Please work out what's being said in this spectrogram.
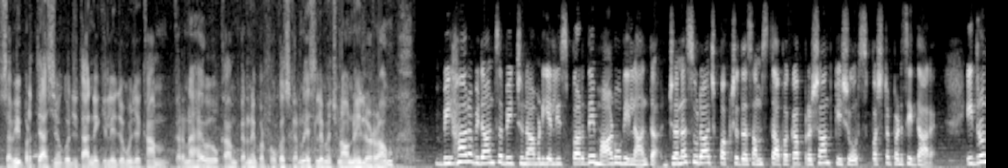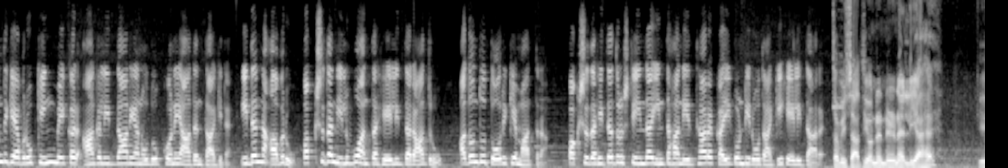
सभी प्रत्याशियों को जिताने के लिए जो मुझे काम करना है वो काम करने पर फोकस करना है इसलिए मैं चुनाव नहीं लड़ रहा हूँ ಬಿಹಾರ ವಿಧಾನಸಭೆ ಚುನಾವಣೆಯಲ್ಲಿ ಸ್ಪರ್ಧೆ ಮಾಡುವುದಿಲ್ಲ ಅಂತ ಜನಸುರಾಜ್ ಪಕ್ಷದ ಸಂಸ್ಥಾಪಕ ಪ್ರಶಾಂತ್ ಕಿಶೋರ್ ಸ್ಪಷ್ಟಪಡಿಸಿದ್ದಾರೆ ಇದರೊಂದಿಗೆ ಅವರು ಕಿಂಗ್ ಮೇಕರ್ ಆಗಲಿದ್ದಾರೆ ಅನ್ನೋದು ಕೊನೆ ಆದಂತಾಗಿದೆ ಇದನ್ನ ಅವರು ಪಕ್ಷದ ನಿಲುವು ಅಂತ ಹೇಳಿದ್ದರಾದ್ರೂ ಅದೊಂದು ತೋರಿಕೆ ಮಾತ್ರ ಪಕ್ಷದ ಹಿತದೃಷ್ಟಿಯಿಂದ ಇಂತಹ ನಿರ್ಧಾರ ಕೈಗೊಂಡಿರೋದಾಗಿ ಹೇಳಿದ್ದಾರೆ सभी साथियों ने निर्णय लिया है कि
